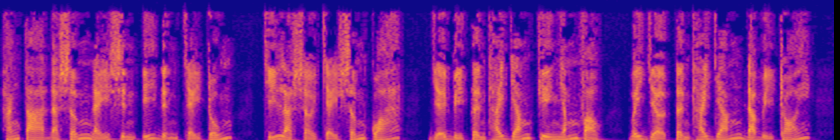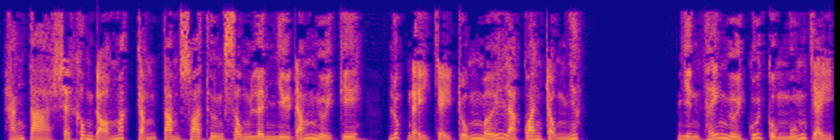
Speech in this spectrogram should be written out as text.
hắn ta đã sớm nảy sinh ý định chạy trốn, chỉ là sợ chạy sớm quá, dễ bị tên thái giám kia nhắm vào, bây giờ tên thái giám đã bị trói, hắn ta sẽ không đỏ mắt cầm tam xoa thương xông lên như đám người kia, lúc này chạy trốn mới là quan trọng nhất. Nhìn thấy người cuối cùng muốn chạy,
